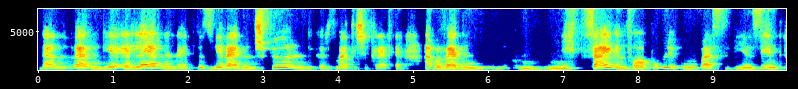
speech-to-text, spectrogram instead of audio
dann werden wir erlernen etwas. Wir werden spüren die charismatischen Kräfte, aber werden nicht zeigen vor Publikum, was wir sind.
